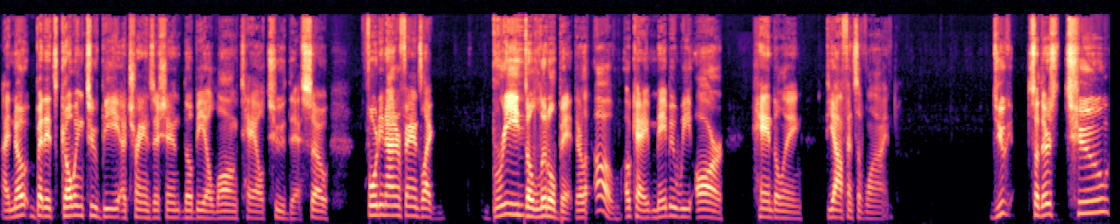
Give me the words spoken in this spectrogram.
I know, but it's going to be a transition. There'll be a long tail to this. So 49er fans like breathed a little bit. They're like, oh, okay, maybe we are handling the offensive line. Do you so there's two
